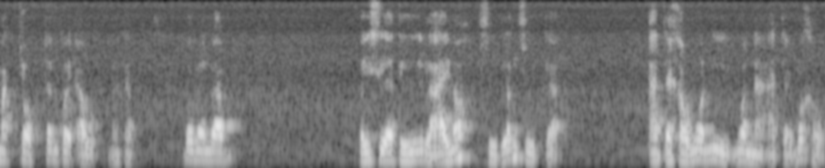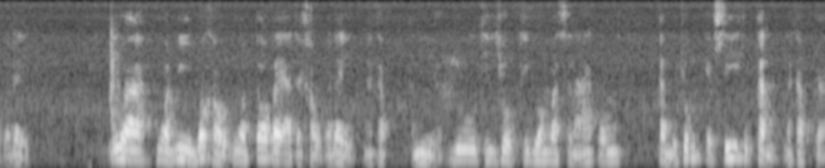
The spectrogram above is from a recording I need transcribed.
มักชอบจังค่อยเอานะครับบ่แม่นว่าไปเสือถือหลายเนาะสูตรลังสูตรก็อาจจะเข้างวดนี้งวดหน้าอาจจะบ่เข้าก็ได้ หรือว่างวดนี้บ่เข้างวดต่อไปอาจจะเข้าก็ได้นะครับ อันนี้อยู่ที่โชคที่ดวงวาสนาของท่านผู้ชม FC ทุกท่านนะครับก็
